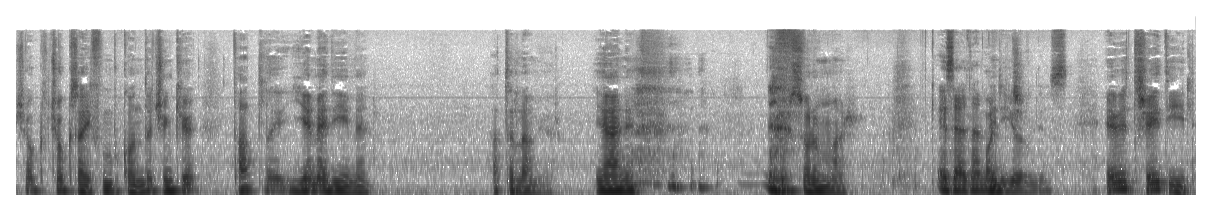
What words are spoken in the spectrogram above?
çok çok zayıfım bu konuda çünkü tatlı yemediğimi hatırlamıyorum. Yani bir sorun var. Ezelden beri yiyorum diyorsun. Evet şey değil.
